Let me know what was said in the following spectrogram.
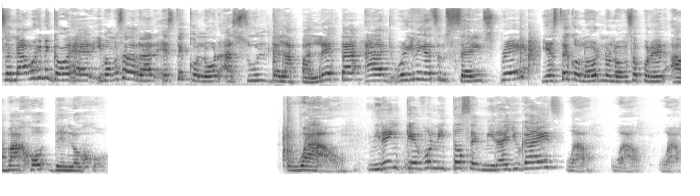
So now we're gonna go ahead y vamos a agarrar este color azul de la paleta. And we're gonna get some setting spray. Y este color nos lo vamos a poner abajo del ojo. Wow. Miren qué bonito se mira, you guys. Wow, wow. Wow.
